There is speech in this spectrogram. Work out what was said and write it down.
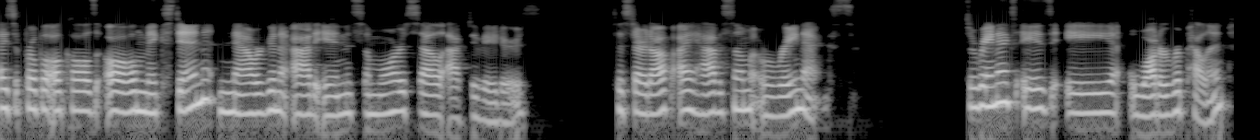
Isopropyl alcohols all mixed in. Now we're going to add in some more cell activators. To start off, I have some Rain-X. So Rain-X is a water repellent,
